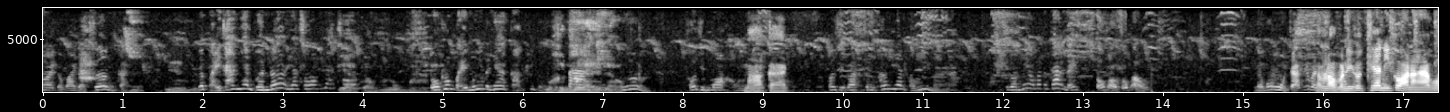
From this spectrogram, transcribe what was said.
น้อยกับว่าอยากเสื่องกันเนี่ยอย่าไปทางเงี้ยเพิ่นเด้ออย่าซองอย่าซเรียอกงเดี๋ยวมันลงมาตกลงไปมึงเป็นยากรรมที่แบบเมื่อคืนบ่ได้แล้วเออเขาสิมอเอาหมากัดเขาสิว่าเป็นเพิ่งเงี้ยเขามีหมาสิว่าแม่เอามาตะทางไหนโต๊ะเอาโต๊ะเอาเดี๋ยวพวกหูจักที่าสำหรับวันนี้ก็แค่นี้ก่อนนะครับผ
